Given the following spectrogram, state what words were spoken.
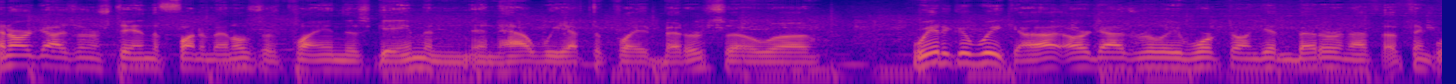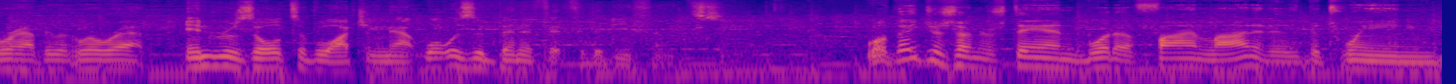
and our guys understand the fundamentals of playing this game and, and how we have to play it better. So uh, we had a good week. our guys really worked on getting better, and I, th- I, think we're happy with where we're at. End results of watching that, what was the benefit for the defense? Well, they just understand what a fine line it is between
